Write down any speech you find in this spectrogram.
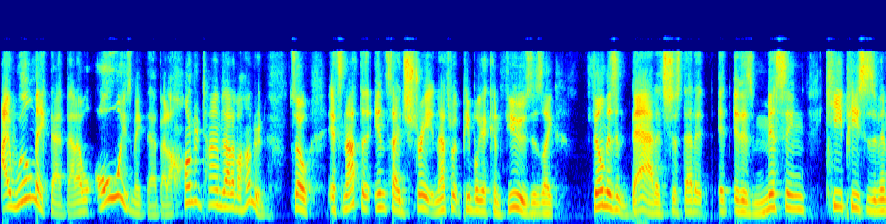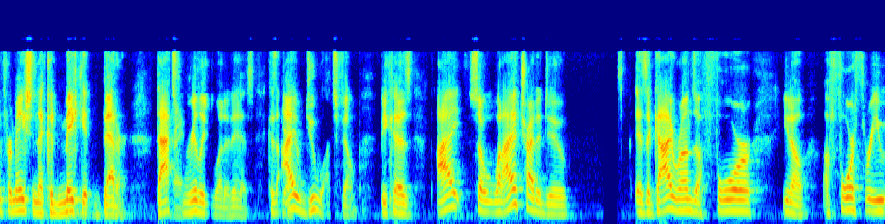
I will make that bet. I will always make that bet a hundred times out of a hundred. So it's not the inside straight, and that's what people get confused. Is like film isn't bad. It's just that it it, it is missing key pieces of information that could make it better. That's Right. really what it is. Because I do watch film because I so what I try to do is a guy runs a four, you know, a four three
